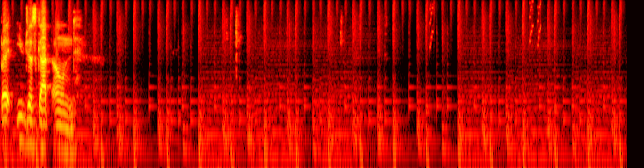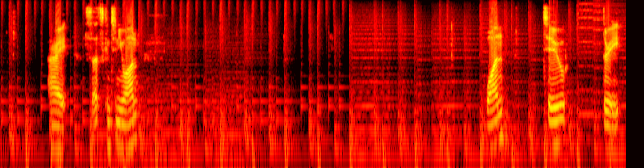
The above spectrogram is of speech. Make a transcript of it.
But you just got owned. Alright, so let's continue on. One, two, three.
